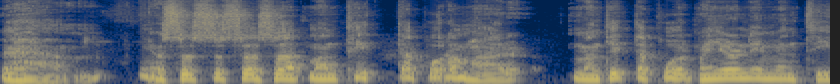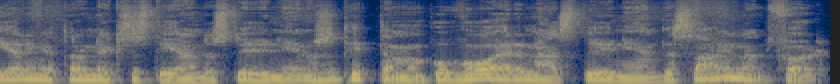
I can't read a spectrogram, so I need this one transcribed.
Ehm, så, så, så, så att man tittar på de här man, tittar på, man gör en inventering av den existerande styrningen och så tittar man på vad är den här styrningen designad för?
